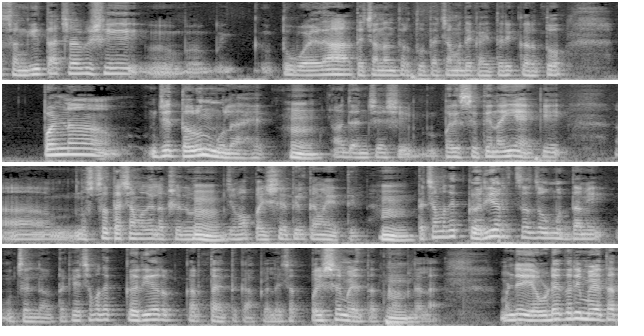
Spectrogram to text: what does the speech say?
संगीताच्या विषयी तू वळला त्याच्यानंतर तू त्याच्यामध्ये काहीतरी करतो. पण जे तरुण मुलं आहेत ज्यांची अशी परिस्थिती नाही आहे की नुसतं त्याच्यामध्ये लक्ष देऊन जेव्हा पैसे येतील तेव्हा येतील. त्याच्यामध्ये करिअरचा जो मुद्दा मी उचलला होता की याच्यामध्ये करिअर करता येतं का आपल्याला? याच्यात पैसे मिळतात का आपल्याला? म्हणजे एवढे तरी मिळतात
